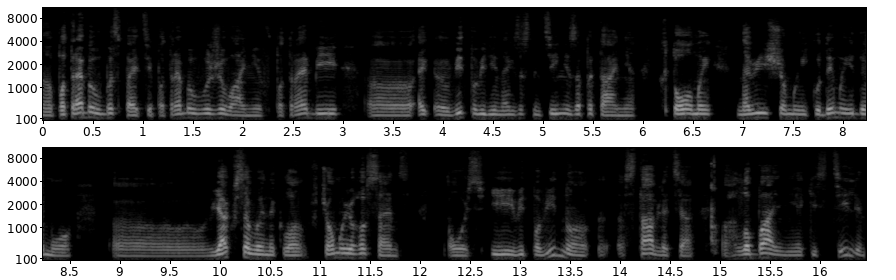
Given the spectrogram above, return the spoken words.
Е, Потреби в безпеці, потреби в виживанні, в потребі е, е, відповіді на екзистенційні запитання: хто ми, навіщо ми, куди ми йдемо, як все виникло, в чому його сенс. Ось і відповідно ставляться глобальні якісь цілі,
